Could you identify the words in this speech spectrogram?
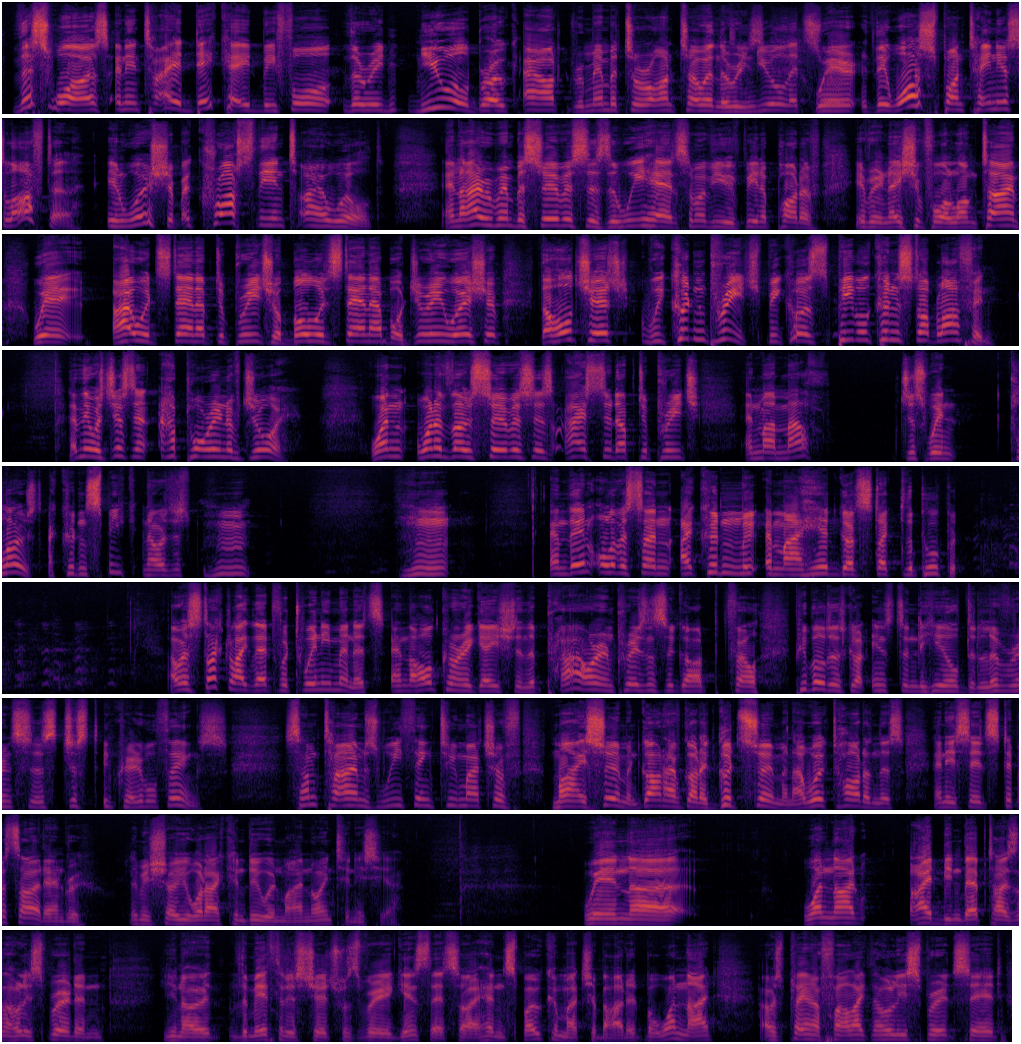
This was an entire decade before the renewal broke out. Remember Toronto and the renewal, that's where there was spontaneous laughter in worship across the entire world. And I remember services that we had, some of you have been a part of Every Nation for a long time, where I would stand up to preach, or Bill would stand up, or during worship, the whole church, we couldn't preach because people couldn't stop laughing. And there was just an outpouring of joy. One, one of those services, I stood up to preach, and my mouth just went closed. I couldn't speak. And I was just, hmm, hmm. And then all of a sudden, I couldn't move, and my head got stuck to the pulpit. I was stuck like that for 20 minutes, and the whole congregation, the power and presence of God fell. People just got instantly healed, deliverances, just incredible things. Sometimes we think too much of my sermon. God, I've got a good sermon. I worked hard on this. And He said, Step aside, Andrew. Let me show you what I can do when my anointing is here. When uh, one night I'd been baptized in the Holy Spirit, and you know, the Methodist Church was very against that, so I hadn't spoken much about it. But one night I was playing a file like the Holy Spirit said,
